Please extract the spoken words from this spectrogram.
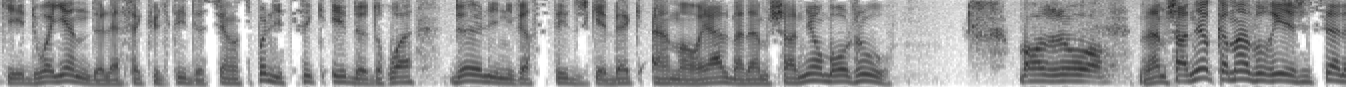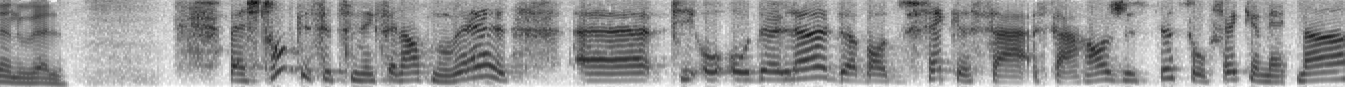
qui est doyenne de la Faculté de sciences politiques et de droit de l'Université du Québec à Montréal. Madame Chagnon, bonjour. Bonjour. Madame Chagnon, comment vous réagissez à la nouvelle? Ben, je trouve que c'est une excellente nouvelle. Euh, puis au-delà de, bon, du fait que ça, ça rend justice au fait que maintenant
